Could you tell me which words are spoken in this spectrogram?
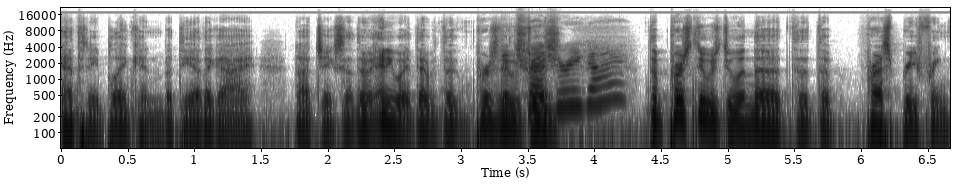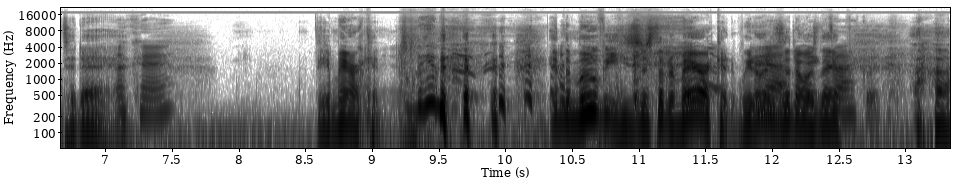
Antony Blinken, but the other guy, not Jake. Sullivan. Anyway, the the person The who was doing Treasury guy? the person who was doing the the, the press briefing today, Okay. the American. In the movie, he's just an American. We don't Yeah, even know his exactly. name. Uh,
